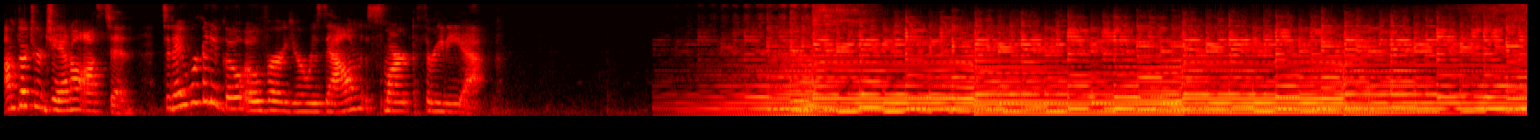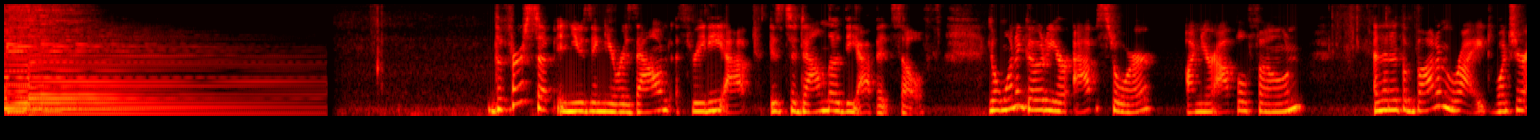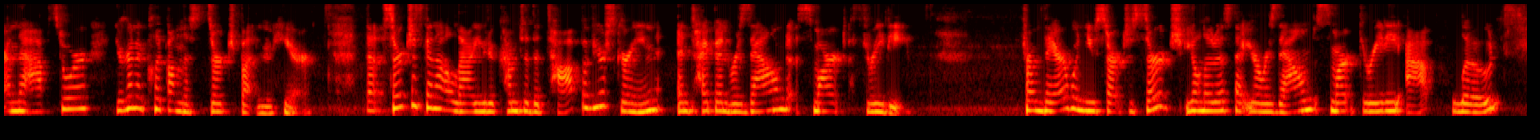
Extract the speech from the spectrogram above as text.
I'm Dr. Jana Austin. Today we're going to go over your Resound Smart 3D app. The first step in using your Resound 3D app is to download the app itself. You'll want to go to your App Store on your Apple phone and then at the bottom right, once you're in the App Store, you're going to click on the search button here. That search is going to allow you to come to the top of your screen and type in Resound Smart 3D. From there, when you start to search, you'll notice that your Resound Smart 3D app loads.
